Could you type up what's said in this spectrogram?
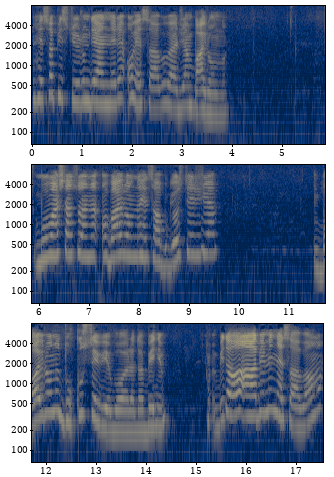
hesap istiyorum diyenlere o hesabı vereceğim Byron'lu. Bu maçtan sonra o Byron'lu hesabı göstereceğim. Byron'u 9 seviye bu arada benim. Bir de o abimin hesabı ama.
